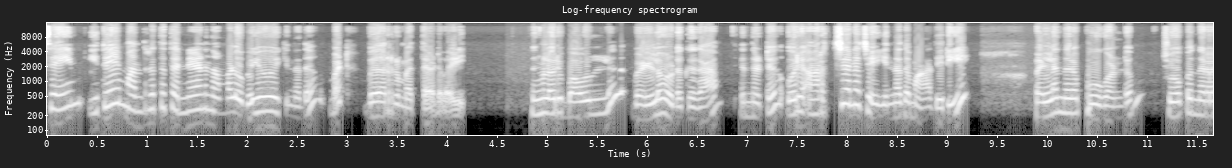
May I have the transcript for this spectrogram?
സെയിം ഇതേ മന്ത്രത്തെ തന്നെയാണ് നമ്മൾ ഉപയോഗിക്കുന്നത് ബട്ട് വേറൊരു മെത്തേഡ് വഴി. നിങ്ങൾ ഒരു ബൗളിൽ വെള്ളം എടുക്കുക. എന്നിട്ട് ഒരു അർച്ചന ചെയ്യുന്നത് മാതിരി വെള്ള നിറ പൂ കൊണ്ടും ചുവപ്പ് നിറ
